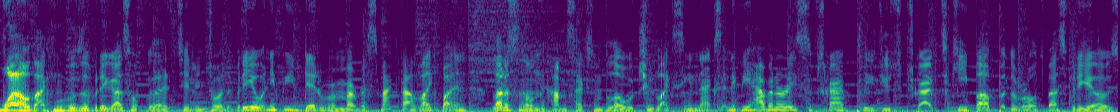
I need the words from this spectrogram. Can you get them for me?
Well, that concludes the video guys, hopefully you guys did enjoy the video, and if you did, remember to smack that like button, let us know in the comment section below what you'd like seeing next, and if you haven't already subscribed, please do subscribe to keep up with the world's best videos.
